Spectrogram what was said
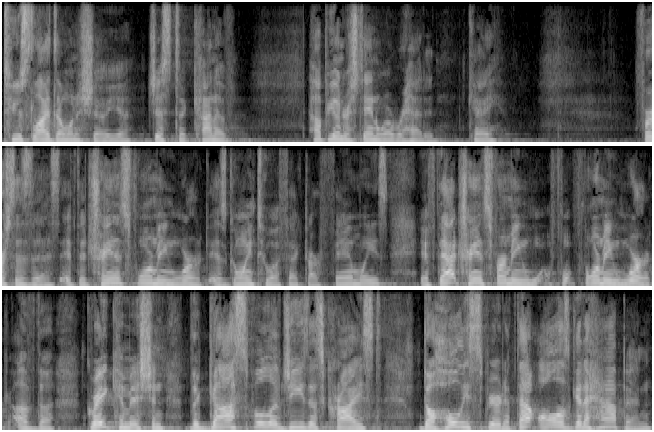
Two slides I want to show you just to kind of help you understand where we're headed, okay? First is this if the transforming work is going to affect our families, if that transforming forming work of the Great Commission, the gospel of Jesus Christ, the Holy Spirit, if that all is going to happen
